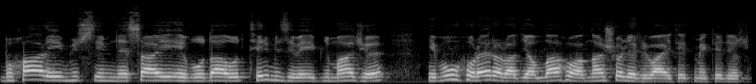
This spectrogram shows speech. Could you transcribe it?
Buhari, Müslim, Nesai, Ebu Davud, Tirmizi ve İbn Mace Ebu Hureyre radıyallahu anh'dan şöyle rivayet etmektedir.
